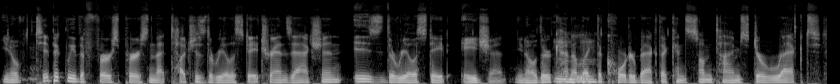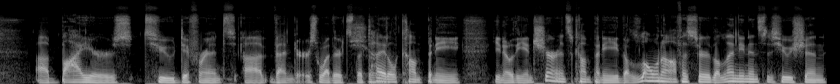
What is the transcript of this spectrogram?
you know, typically the first person that touches the real estate transaction is the real estate agent. You know, they're kind of mm-hmm. like the quarterback that can sometimes direct uh, buyers to different uh, vendors, whether it's the sure. title company, you know, the insurance company, the loan officer, the lending institution.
